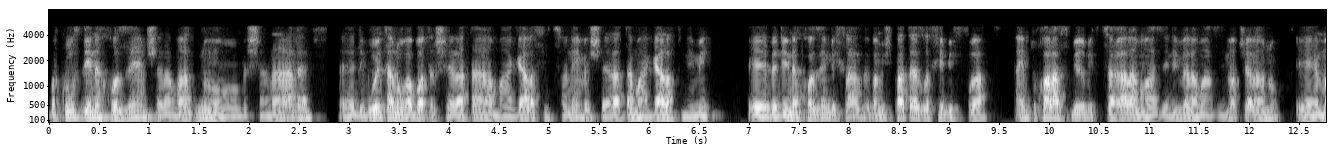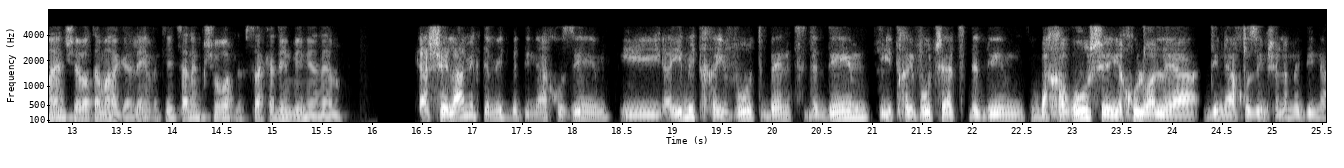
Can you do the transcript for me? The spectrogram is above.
בקורס דיני חוזים שלמדנו בשנה א', אה, דיברו איתנו רבות על שאלת המעגל החיצוני ושאלת המעגל הפנימי, אה, בדיני חוזים בכלל ובמשפט האזרחי בפרט. האם תוכל להסביר בקצרה למאזינים ולמאזינות שלנו אה, מהן שאלות המעגלים וכיצד הן קשורות לפסק הדין בענייננו? השאלה המקדמית בדיני החוזים היא האם התחייבות בין צדדים היא התחייבות שהצדדים בחרו שיחולו עליה דיני החוזים של המדינה.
